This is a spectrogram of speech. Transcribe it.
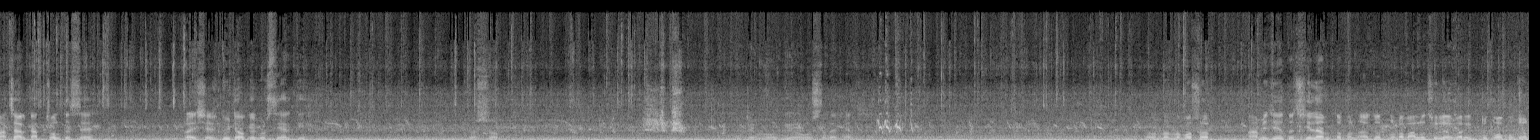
মাচার কাজ চলতেছে। প্রায় শেষ দুইটা ওকে করছি আর কি। দর্শক মুরগির অবস্থা দেখেন। তো অন্যান্য বছর আমি যেহেতু ছিলাম, তখন যত্নটা ভালো ছিল, এবার একটু কম ওজন।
